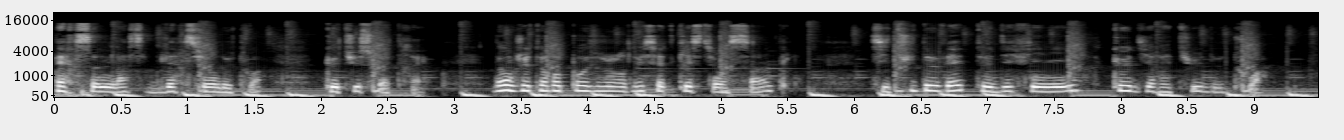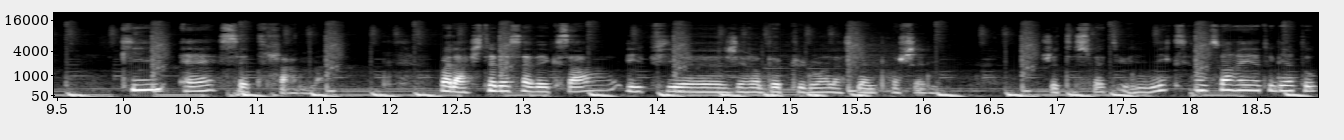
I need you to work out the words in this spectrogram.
personne-là, cette version de toi que tu souhaiterais. Donc je te repose aujourd'hui cette question simple. Si tu devais te définir, que dirais-tu de toi? Qui est cette femme? Voilà, je te laisse avec ça et puis euh, j'irai un peu plus loin la semaine prochaine. Je te souhaite une excellente soirée, à tout bientôt.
